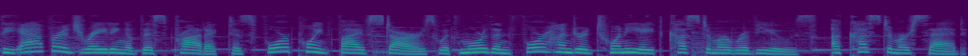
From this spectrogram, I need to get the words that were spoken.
The average rating of this product is 4.5 stars with more than 428 customer reviews, a customer said.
